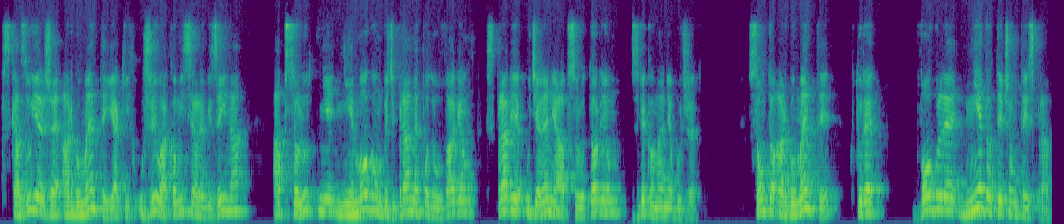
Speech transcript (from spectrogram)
wskazuje, że argumenty, jakich użyła Komisja Rewizyjna, absolutnie nie mogą być brane pod uwagę w sprawie udzielenia absolutorium z wykonania budżetu. Są to argumenty, które w ogóle nie dotyczą tej sprawy.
